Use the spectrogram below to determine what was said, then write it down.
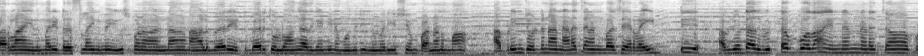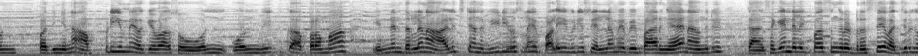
வரலாம். இது மாதிரி ட்ரெஸ்லாம் இனிமேல் யூஸ் பண்ண வேண்டாம். நாலு பேர் எட்டு பேர் சொல்லுவாங்க. அதுக்காண்டி நம்ம வந்துட்டு இந்த மாதிரி விஷயம் பண்ணணுமா? அப்படின்னு சொல்லிட்டு நான் நினச்சேன் நண்பா. சரி ரைட்டு அப்படின்னு சொல்லிட்டு அது விட்டப்போ தான் என்னென்னு நினச்சோம். அப்படின்னு பார்த்தீங்கன்னா அப்படியுமே ஓகேவா ஸோ ஒன் ஒன் வீக்குக்கு அப்புறமா என்னன்னு தெரில நான் அழிச்சிட்டேன் அந்த வீடியோஸ்லாம் பழைய வீடியோஸ் எல்லாமே போய் பாருங்கள் நான் வந்துட்டு க செகண்ட் எலைட் பாஸுங்கிற ட்ரெஸ்ஸே வச்சுருக்க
